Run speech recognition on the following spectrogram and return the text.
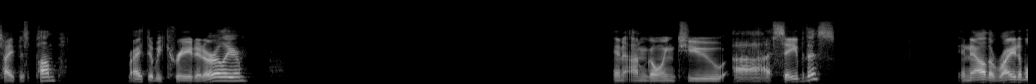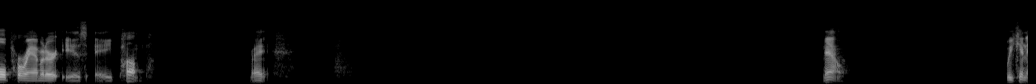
Type is pump, right, that we created earlier. And I'm going to uh, save this. And now the writable parameter is a pump, right? Now, we can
